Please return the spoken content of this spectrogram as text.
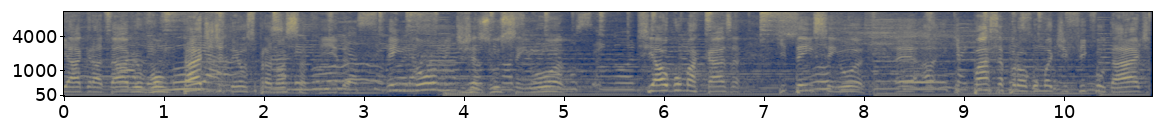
e a agradável Aleluia. vontade de Deus para a nossa vida. Senhor Em nome amado, de é Jesus, Senhor. queremos, Senhor. Se há alguma casa que tem, Oh, Senhor, é, a- que Pai, passa por alguma dificuldade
